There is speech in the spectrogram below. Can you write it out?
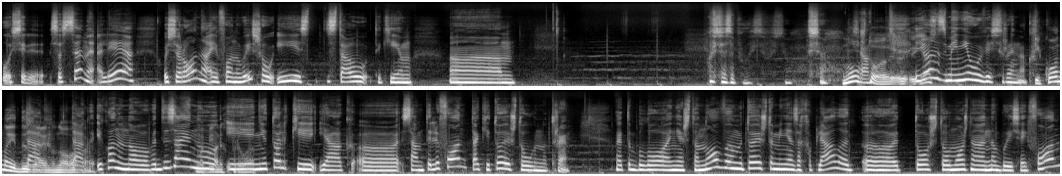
хлусілі са сцэны але ўсё роўна iPhone выйшаў і стаў таким все забылось все все Ну Всё. што ён змяніў увесь рынок ікона і дызайну новага так іконы новага дызайну Мабільных і прылад. не толькі як э, сам телефон так і тое што ўнутры гэта было нешта новым тое што мяне захапляла э, то што можна набыць iPhone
